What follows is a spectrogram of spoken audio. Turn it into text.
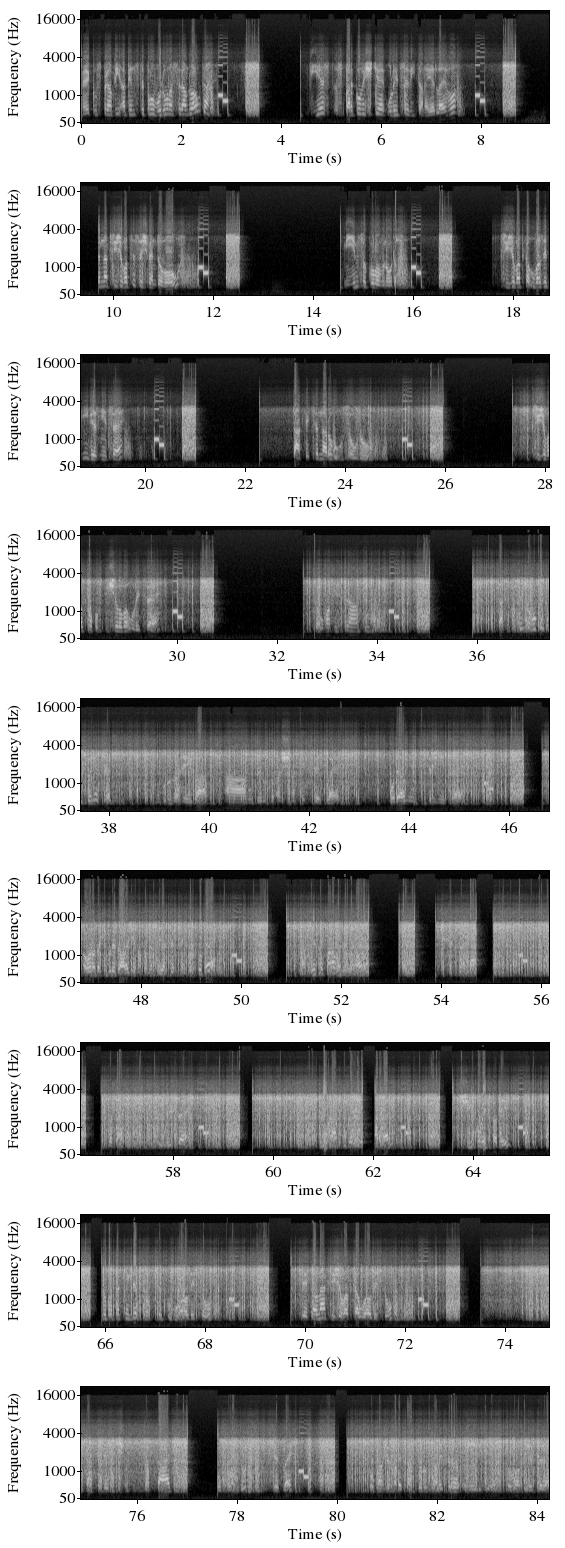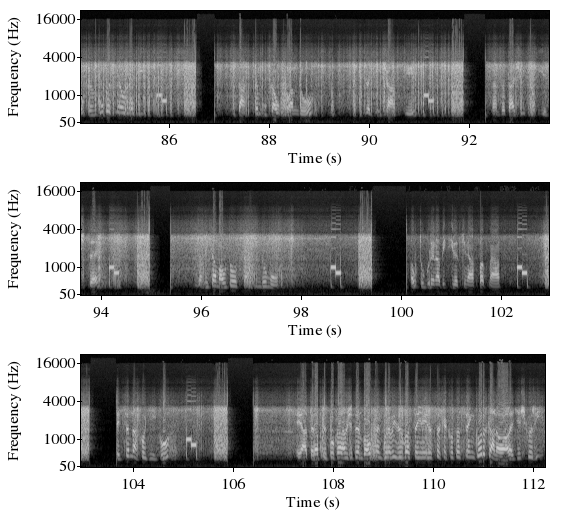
A jako správný agent s teplou vodou nasedám do auta. Výjezd z parkoviště ulice Víta Nejedlého. Jsem na křižovatce se Švendovou. Míjím Sokolovnu. Křižovatka u vazební věznice. Tak, teď jsem na rohu u soudu. křižovatka Pospíšilova ulice. Jsou magistrátu. Tak zkusím to opět úplně celý. Nebudu zahejbat a oberu to až na těch světlech. Podél městské tržnice. A ono taky bude záležet na tom, jak ten senkor to bere. Na světlech máme zelenou. pravidelná křižovatka u Aldisu. Zastáť do světlech. Koukám, že 50 korun za litr lidi od toho, aby jezdili autem vůbec neodradí. Tak jsem u Kauflandu, zadní části. Tak zatáčím k svíječce. Zamykám auto, odcházím domů bude nabitý ve 13.15. Teď jsem na chodníku. Já teda předpokládám, že ten Baofeng bude mít zhruba stejný dosah jako ta Senkorka, no, ale těžko říct.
